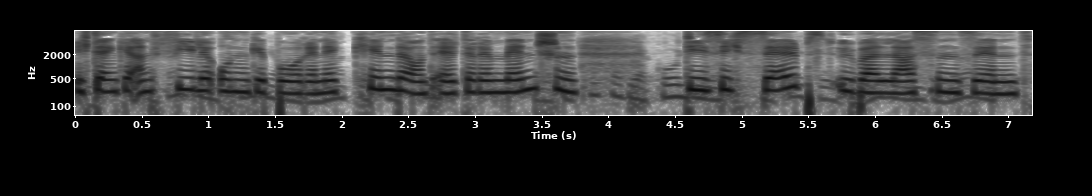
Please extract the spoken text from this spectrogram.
Ich denke an viele ungeborene Kinder und ältere Menschen, die sich selbst überlassen sind,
